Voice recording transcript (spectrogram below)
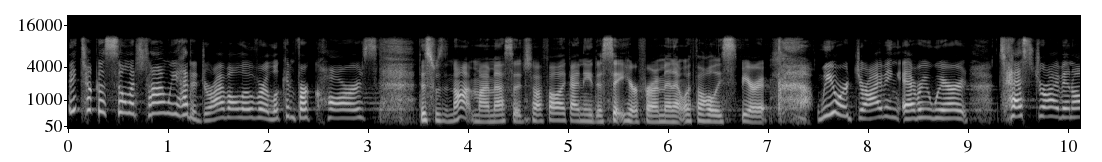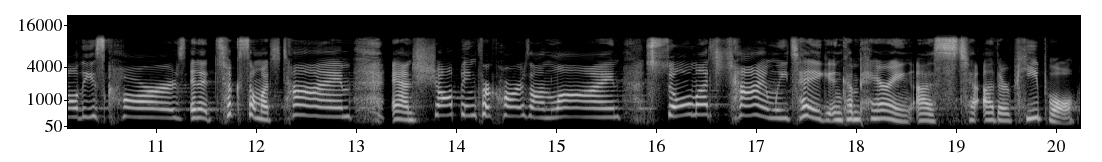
It took us so much time. We had to drive all over looking for cars. This was not my message, so I felt like I need to sit here for a minute with the Holy Spirit. We were driving everywhere, test driving all these cars, and it took so much time and shopping for cars online. So much time we take in comparing us to other people.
